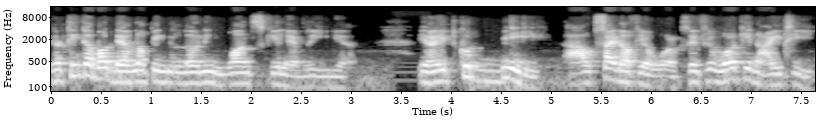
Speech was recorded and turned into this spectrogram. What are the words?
You know think about developing learning one skill every year. You know it could be outside of your work. So if you work in it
